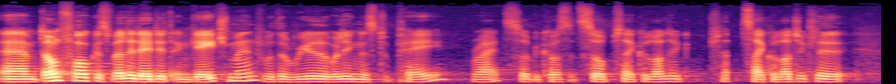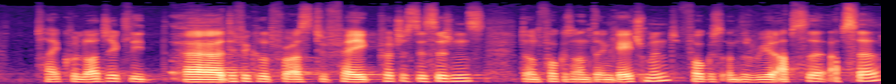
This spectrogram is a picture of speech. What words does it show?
Um, don't focus validated engagement with a real willingness to pay, right? So because it's so psychologic, psychologically psychologically uh, difficult for us to fake purchase decisions, don't focus on the engagement, focus on the real upsell. upsell.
